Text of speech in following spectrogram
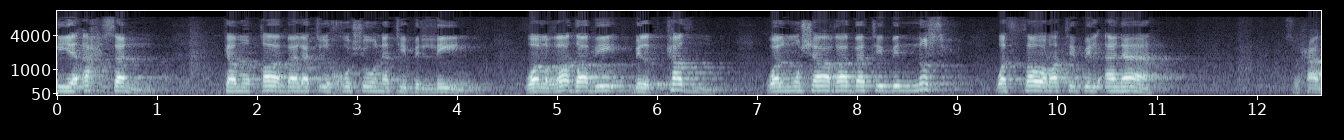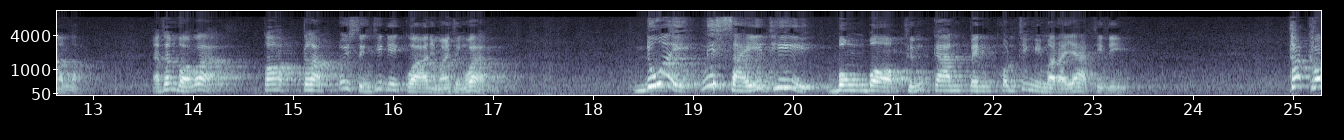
هي أحسن كمقابلة الخشونة باللين والغضب بالكظم والمشاغبة بالنصح والثورة بالأناه سبحان الله นะท่านบอกว่าตอบกลับด้วยสิ่งที่ดีกว่าเนี่ยหมายถึงว่า ด้วยนิสัยที่บ่งบอกถึงการเป็นคนที่มีมารยาทที่ดีถ้าเขา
